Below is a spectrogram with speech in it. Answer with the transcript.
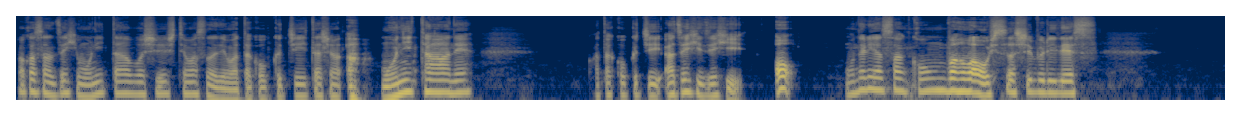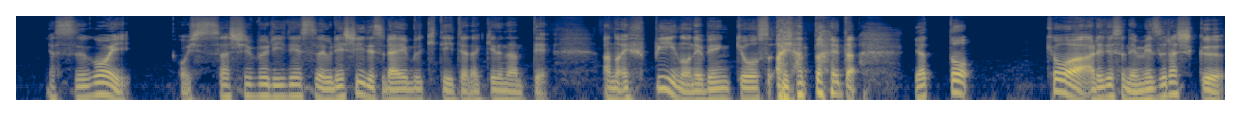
マコさん、ぜひモニター募集してますので、また告知いたします。あ、モニターね。また告知、あ、ぜひぜひ。おモネリアさん、こんばんは。お久しぶりです。いや、すごい。お久しぶりです。嬉しいです。ライブ来ていただけるなんて。あの、FP のね、勉強す、あ、やっと会えた。やっと、今日はあれですね、珍しく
